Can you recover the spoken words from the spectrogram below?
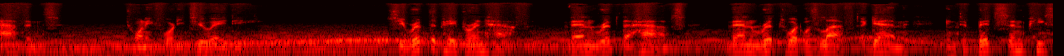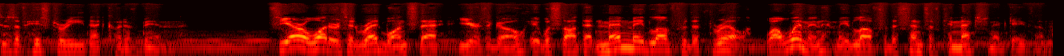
Athens, 2042 AD. She ripped the paper in half, then ripped the halves then ripped what was left again into bits and pieces of history that could have been. Sierra Waters had read once that, years ago, it was thought that men made love for the thrill, while women made love for the sense of connection it gave them.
